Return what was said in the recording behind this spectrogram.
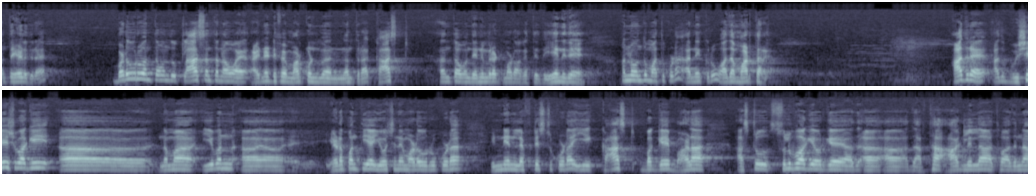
ಅಂತ ಹೇಳಿದರೆ ಬಡವರು ಅಂತ ಒಂದು ಕ್ಲಾಸ್ ಅಂತ ನಾವು ಐಡೆಂಟಿಫೈ ಮಾಡ್ಕೊಂಡ ನಂತರ ಕಾಸ್ಟ್ ಅಂತ ಒಂದು ಎನಿಮಿರೇಟ್ ಮಾಡೋ ಅಗತ್ಯತೆ ಏನಿದೆ ಅನ್ನೋ ಒಂದು ಮಾತು ಕೂಡ ಅನೇಕರು ವಾದ ಮಾಡ್ತಾರೆ. ಆದರೆ ಅದು ವಿಶೇಷವಾಗಿ ನಮ್ಮ ಈವನ್ ಎಡಪಂಥೀಯ ಯೋಚನೆ ಮಾಡೋರು ಕೂಡ ಇಂಡಿಯನ್ ಲೆಫ್ಟಿಸ್ಟ್ ಕೂಡ ಈ ಕಾಸ್ಟ್ ಬಗ್ಗೆ ಬಹಳ ಅಷ್ಟು ಸುಲಭವಾಗಿ ಅವ್ರಿಗೆ ಅದು ಅರ್ಥ ಆಗಲಿಲ್ಲ ಅಥವಾ ಅದನ್ನು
